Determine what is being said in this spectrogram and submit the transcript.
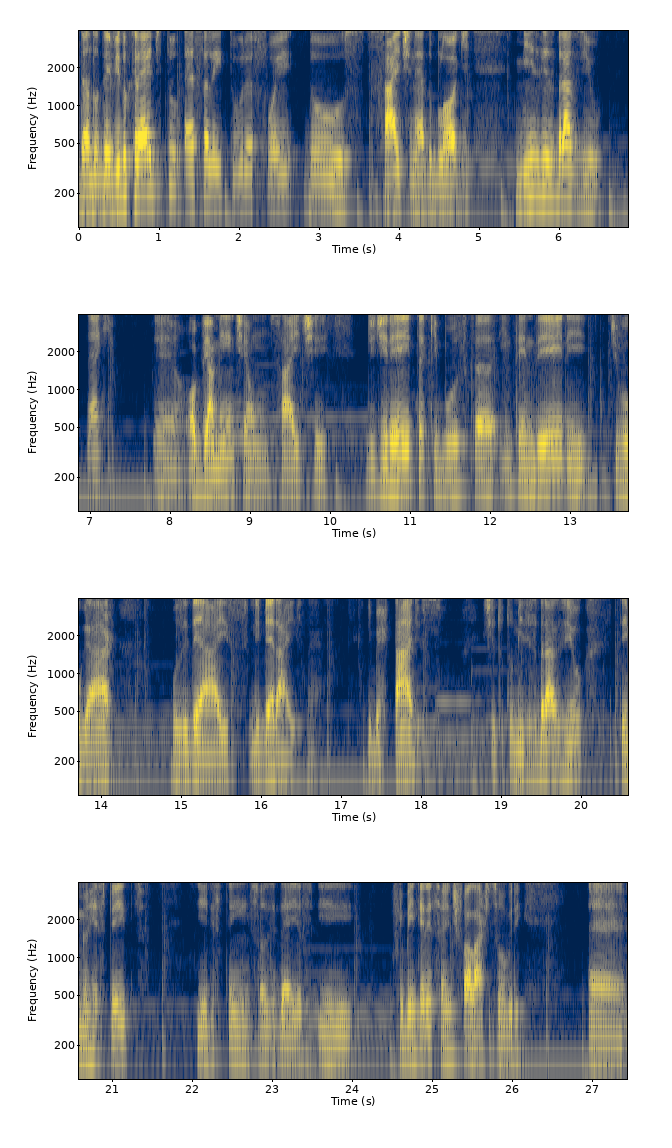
Dando o devido crédito, essa leitura foi do site, né, do blog Mises Brasil, né, que é, obviamente é um site de direita que busca entender e divulgar os ideais liberais, né, libertários. Instituto Mises Brasil tem meu respeito e eles têm suas ideias e foi bem interessante falar sobre é,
